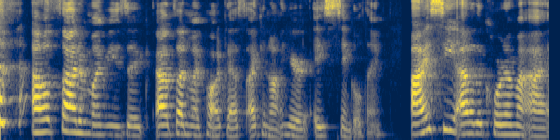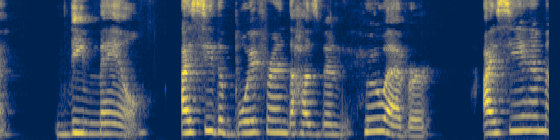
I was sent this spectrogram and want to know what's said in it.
outside of my music, outside of my podcast. I cannot hear a single thing. I see out of the corner of my eye the male. I see the boyfriend, the husband, whoever. I see him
